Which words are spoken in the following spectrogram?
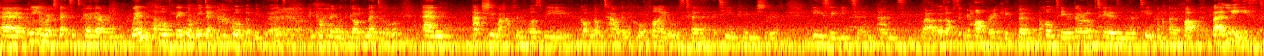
Uh, we were expected to go there and win the whole thing, or we definitely thought that we would, and come home with a gold medal. Um, actually, what happened was we got knocked out in the quarterfinals to a team whom we should have easily beaten, and well, it was absolutely heartbreaking for the whole team. There were a lot of tears, and the team kind of fell apart. But at least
